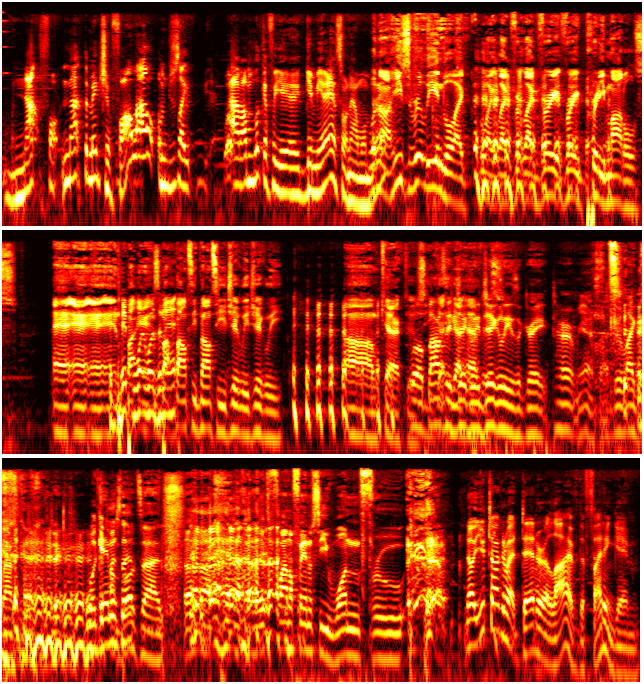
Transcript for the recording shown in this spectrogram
not fa- not to mention Fallout. I'm just like, I- I'm looking for you. to Give me an answer on that one, bro. Well, no, he's really into like like like like very very pretty models and and, and, Pip-Boy and wasn't bouncy bouncy jiggly jiggly um, characters. Well, bouncy gotta jiggly have his- jiggly is a great term. Yes, I do like bouncy jiggly. What game is Both that? sides. Uh, it's Final Fantasy one through. No, you're talking about Dead or Alive, the fighting game.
